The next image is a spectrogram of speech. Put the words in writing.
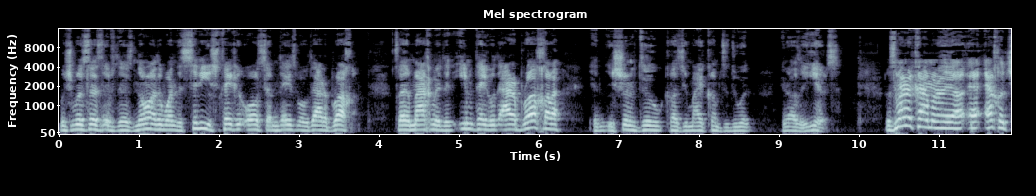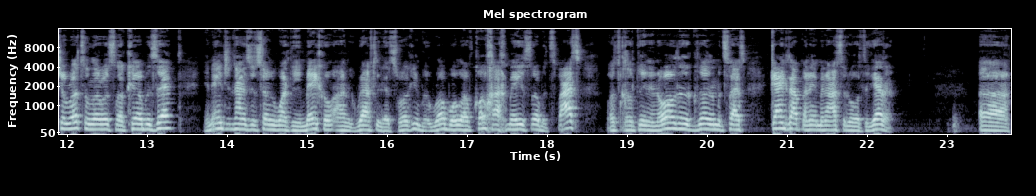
Which says if there's no other one the city, you should take it all seven days, but without a bracha. So the machmir that even take it without a bracha, you shouldn't do because you might come to do it in other years. In ancient times, there's somebody wanting to make on the grafted that's working, but Rob will have Kol Chachmei Yisrael B'tzfas, what's Chaltin, in all the Gdolim B'tzfas ganged up on him and asked it all together. Uh,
